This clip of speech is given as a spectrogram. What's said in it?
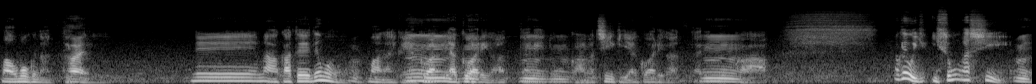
まあ、重くなってくる、はい。で、まあ、家庭でも、うん。まあ、何か役う役割があったりとか、まあ、地域で役割があったりとか、まあ、結構忙しい。うん。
